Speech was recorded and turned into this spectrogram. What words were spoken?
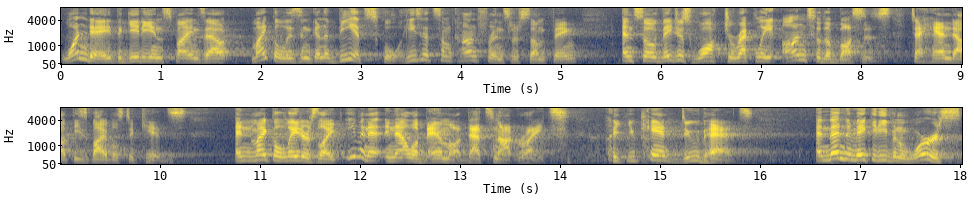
One day, the Gideons finds out Michael isn't going to be at school. He's at some conference or something. And so they just walk directly onto the buses to hand out these Bibles to kids. And Michael later's like, even in Alabama, that's not right. Like, you can't do that. And then to make it even worse,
